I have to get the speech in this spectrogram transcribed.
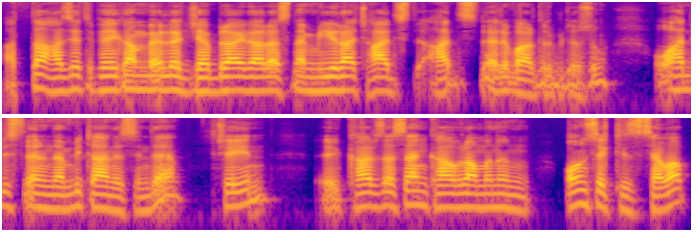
Hatta Hazreti Peygamberle Cebrail arasında Miraç hadis, hadisleri vardır biliyorsun. O hadislerinden bir tanesinde şeyin e, karzasen kavramının 18 sevap,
